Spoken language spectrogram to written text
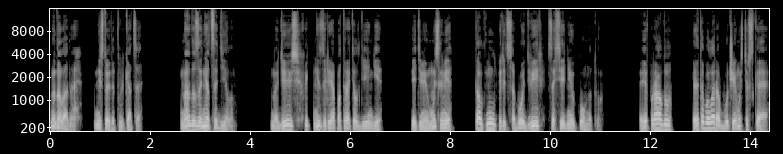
Ну да ладно, не стоит отвлекаться. Надо заняться делом. Надеюсь, хоть не зря потратил деньги. Этими мыслями толкнул перед собой дверь в соседнюю комнату. И вправду, это была рабочая мастерская.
